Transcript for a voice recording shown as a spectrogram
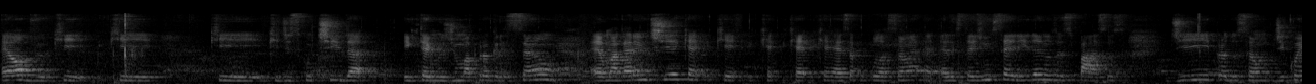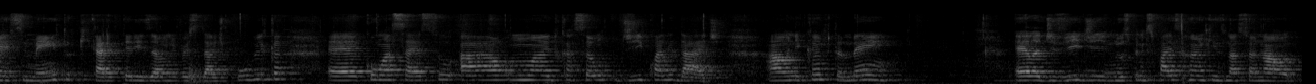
é óbvio que, que, que, que discutida em termos de uma progressão, é uma garantia que, que, que, que, essa população ela esteja inserida nos espaços de produção de conhecimento que caracteriza a universidade pública, é, com acesso a uma educação de qualidade. A Unicamp também, ela divide nos principais rankings nacional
